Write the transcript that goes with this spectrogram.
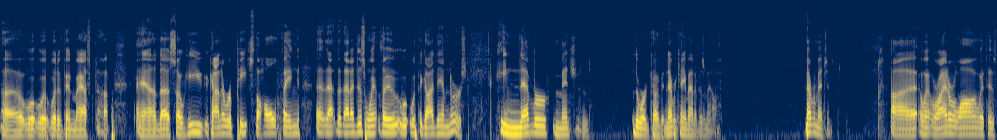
uh, w- would have been masked up. And uh, so he kind of repeats the whole thing uh, that, that I just went through with the goddamn nurse. He never mentioned the word COVID, never came out of his mouth. Never mentioned Uh, went right along with his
